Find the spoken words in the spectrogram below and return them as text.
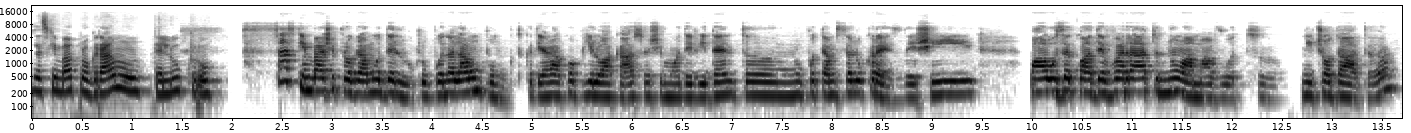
S-a schimbat programul de lucru? S-a schimbat și programul de lucru până la un punct, cât era copilul acasă și, în mod evident, nu puteam să lucrez, deși pauză cu adevărat nu am avut niciodată.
